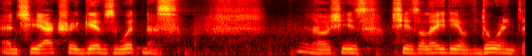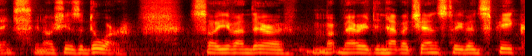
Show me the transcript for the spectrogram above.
and she actually gives witness. You know, she's she's a lady of doing things. You know, she's a doer. So even there, Mary didn't have a chance to even speak,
